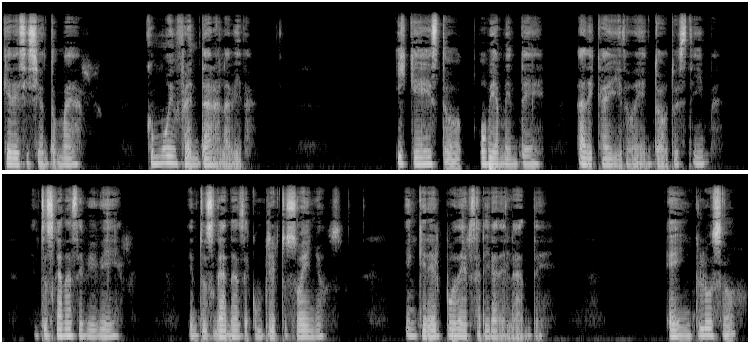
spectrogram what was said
qué decisión tomar, cómo enfrentar a la vida. Y que esto obviamente ha decaído en tu autoestima, en tus ganas de vivir, en tus ganas de cumplir tus sueños, en querer poder salir adelante. E incluso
